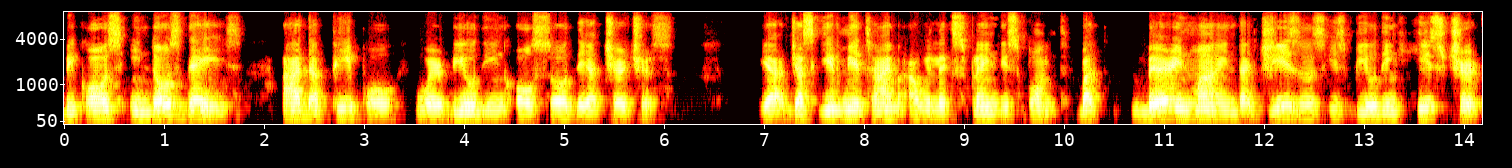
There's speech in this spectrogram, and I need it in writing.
Because in those days, other people were building also their churches. Yeah, just give me a time, I will explain this point. But bear in mind that Jesus is building his church.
